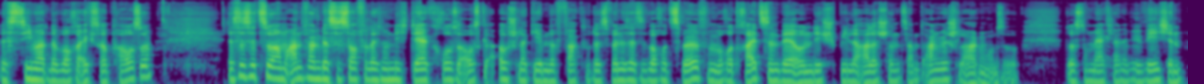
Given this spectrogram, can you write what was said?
Das Team hat eine Woche extra Pause das ist jetzt so am Anfang das ist auch vielleicht noch nicht der große aus ausschlaggebende Faktor. Dass wenn es jetzt Woche 12 und Woche 13 wäre und die Spiele alle schon samt angeschlagen und so, du hast noch mehr kleine Wehwehchen.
